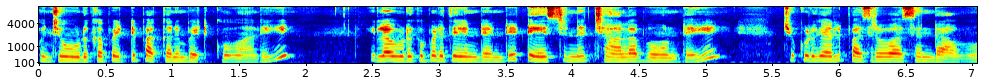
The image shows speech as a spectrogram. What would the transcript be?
కొంచెం ఉడకపెట్టి పక్కన పెట్టుకోవాలి. ఇలా ఉడకపెడితే ఏంటంటే టేస్ట్ అనేది చాలా బాగుంటాయి. చిక్కుడుకాయలు పసరు వాసన రావు.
